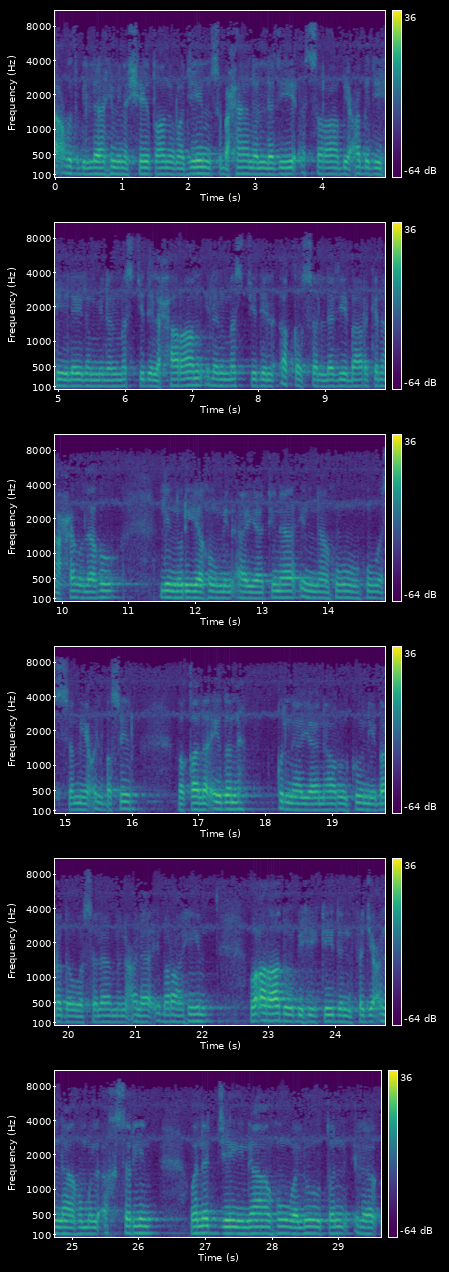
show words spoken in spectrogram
أعوذ بالله من الشيطان الرجيم. سبحان الذي أسرى بعبده ليلا من المسجد الحرام إلى المسجد الأقصى الذي باركنا حوله لنريه من آياتنا إنه هو السميع البصير. وقال أيضا قلنا يا نار كوني بردا وسلاما على إبراهيم وأرادوا به كيدا فجعلناهم الأخسرين ونجيناه ولوطا إلى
